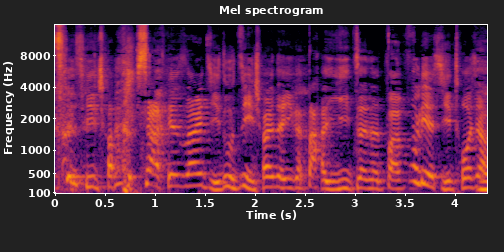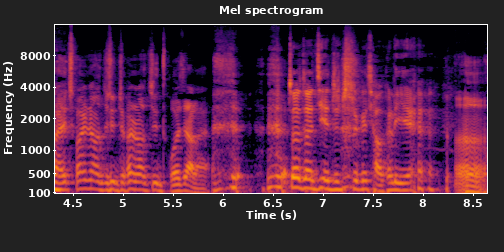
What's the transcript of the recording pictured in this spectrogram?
自己穿夏天三十几度，自己穿着一个大衣在那反复练习，脱下来穿上去，穿上去脱下来。转转戒指，吃个巧克力。嗯，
